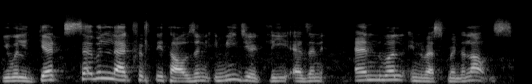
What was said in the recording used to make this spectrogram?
you will get 7 lakh 50,000 immediately as an annual investment allowance.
